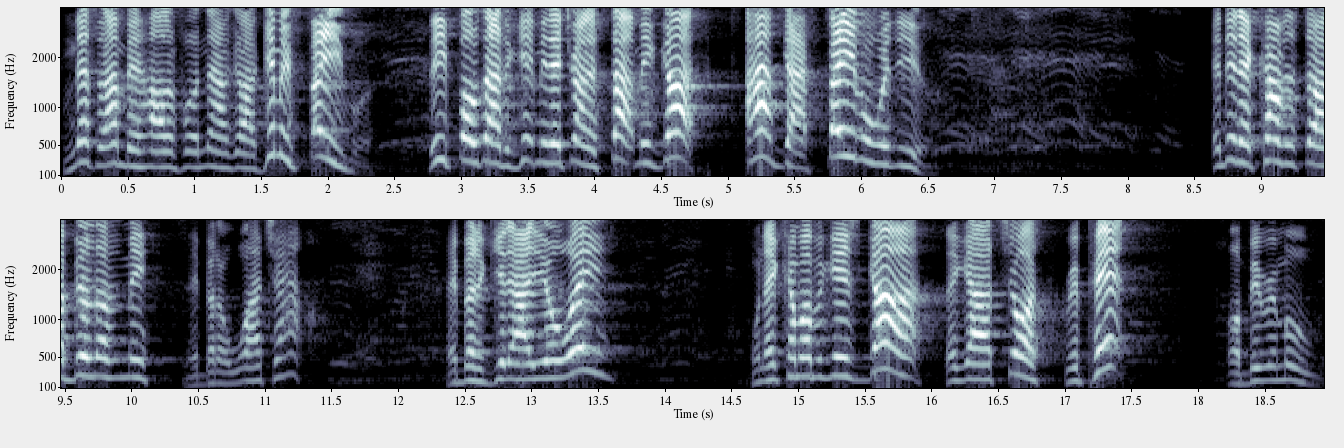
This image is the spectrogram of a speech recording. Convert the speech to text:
And that's what I've been hollering for now, God. Give me favor. These folks out to get me, they're trying to stop me. God, I've got favor with you. And then that confidence started building up in me. They better watch out. They better get out of your way. When they come up against God, they got a choice repent or be removed.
